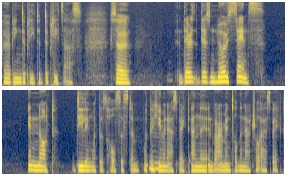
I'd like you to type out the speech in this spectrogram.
her being depleted depletes us. So there's there's no sense in not dealing with this whole system, with the mm. human aspect and the environmental, the natural aspect.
